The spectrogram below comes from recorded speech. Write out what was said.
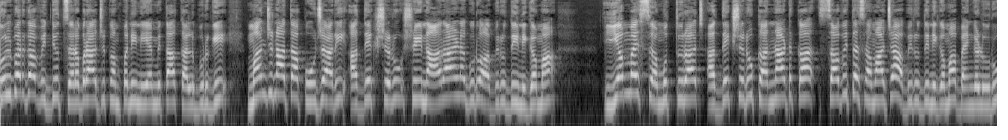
ಗುಲ್ಬರ್ಗಾ ವಿದ್ಯುತ್ ಸರಬರಾಜು ಕಂಪನಿ ನಿಯಮಿತ ಕಲಬುರಗಿ. ಮಂಜುನಾಥ ಪೂಜಾರಿ ಅಧ್ಯಕ್ಷರು ಶ್ರೀ ನಾರಾಯಣಗುರು ಅಭಿವೃದ್ಧಿ ನಿಗಮ. ಎಂಎಸ್ ಮುತ್ತುರಾಜ್ ಅಧ್ಯಕ್ಷರು ಕರ್ನಾಟಕ ಸವಿತ ಸಮಾಜ ಅಭಿವೃದ್ಧಿ ನಿಗಮ ಬೆಂಗಳೂರು,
